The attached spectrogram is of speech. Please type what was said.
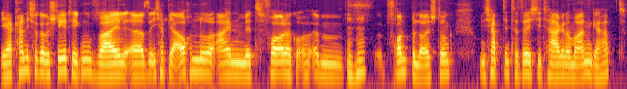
Ja, kann ich sogar bestätigen, weil äh, also ich habe ja auch nur einen mit Vorder ähm, mhm. Frontbeleuchtung und ich habe den tatsächlich die Tage nochmal angehabt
